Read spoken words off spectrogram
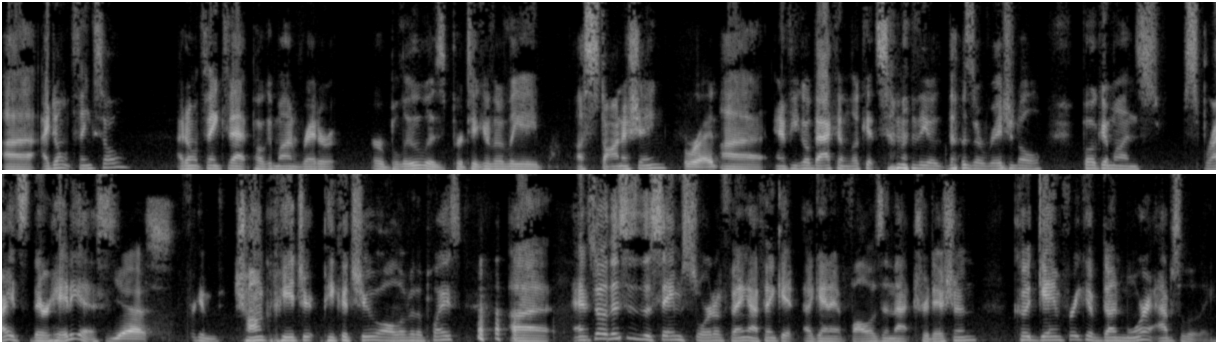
Uh, I don't think so. I don't think that Pokemon Red or, or Blue is particularly astonishing. Right. Uh, and if you go back and look at some of the those original Pokemon s- sprites, they're hideous Yes. freaking chonk Pikachu, Pikachu all over the place. uh, and so this is the same sort of thing. I think it again it follows in that tradition. Could Game Freak have done more? Absolutely.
